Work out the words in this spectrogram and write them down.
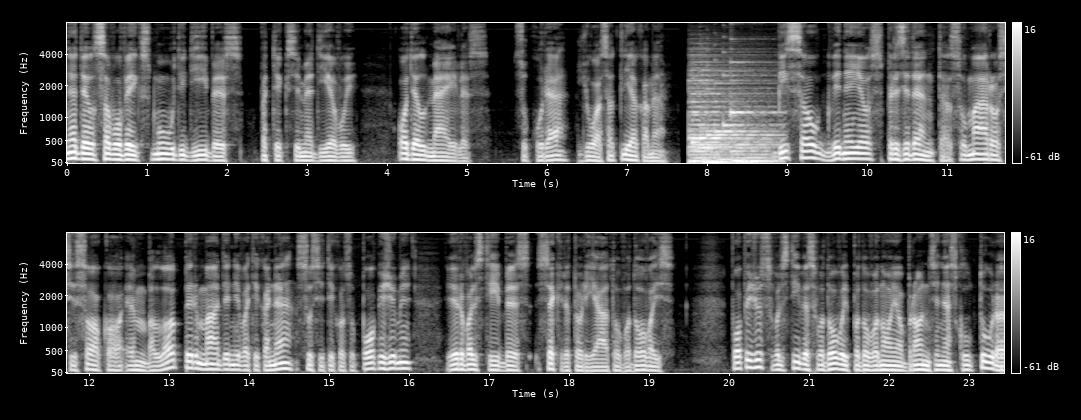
Ne dėl savo veiksmų didybės, patiksime Dievui, o dėl meilės, su kuria juos atliekame. Bisau Gvinėjos prezidentas Umaro Sisoko Embalo pirmadienį Vatikane susitiko su popiežiumi ir valstybės sekretoriato vadovais. Popiežius valstybės vadovai padovanojo bronzinę skulptūrą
